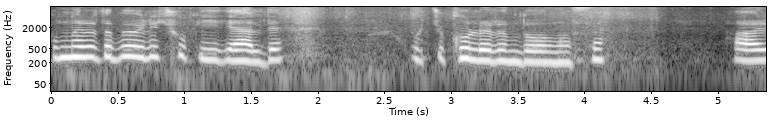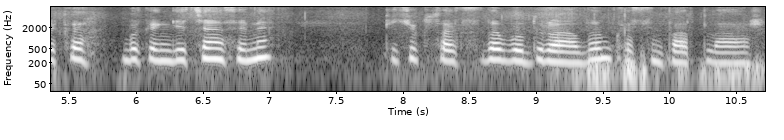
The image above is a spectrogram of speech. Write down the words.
Bunlara da böyle çok iyi geldi. O çukurların dolması. Harika. Bakın geçen sene küçük saksıda bodur aldım. Kasım patlar.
